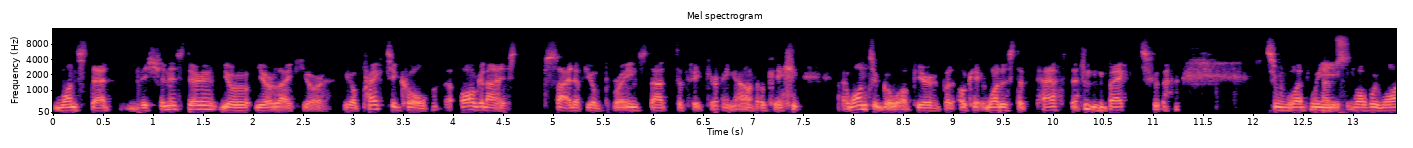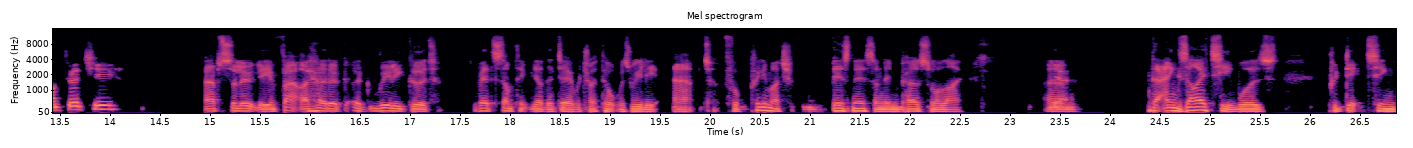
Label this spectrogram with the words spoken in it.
once that vision is there, you're you're like your your practical, uh, organized side of your brain starts to figuring out. Okay, I want to go up here, but okay, what is the path then back to to what we Abs- what we want to achieve? Absolutely. In fact, I heard a, a really good, read something the other day, which I thought was really apt for pretty much business and in personal life. Um, Yeah. The anxiety was predicting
